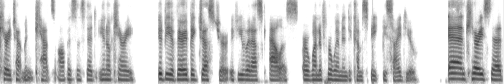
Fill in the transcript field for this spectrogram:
Carrie Chapman Catt's office and said, You know, Carrie, it'd be a very big gesture if you would ask Alice or one of her women to come speak beside you. And Carrie said,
